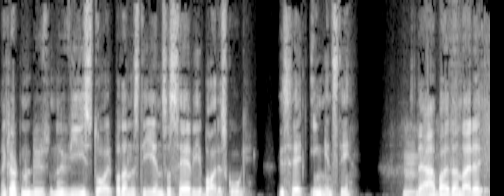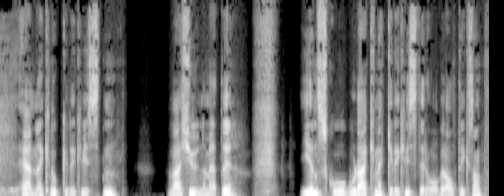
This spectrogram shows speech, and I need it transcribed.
Men klart, når, du, når vi står på denne stien, så ser vi bare skog. Vi ser ingen sti. Mm. Det er bare den der ene knokkede kvisten hver 20. meter. I en skog hvor det er knekkede kvister overalt, ikke sant.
